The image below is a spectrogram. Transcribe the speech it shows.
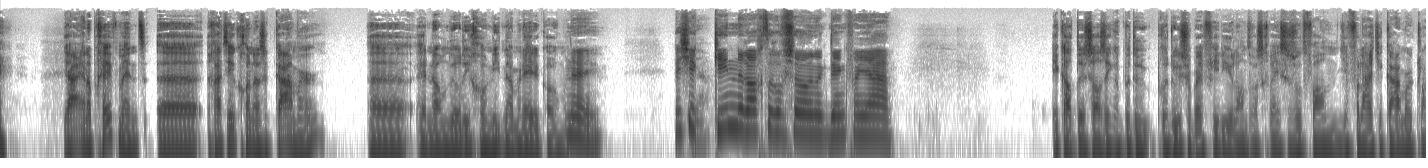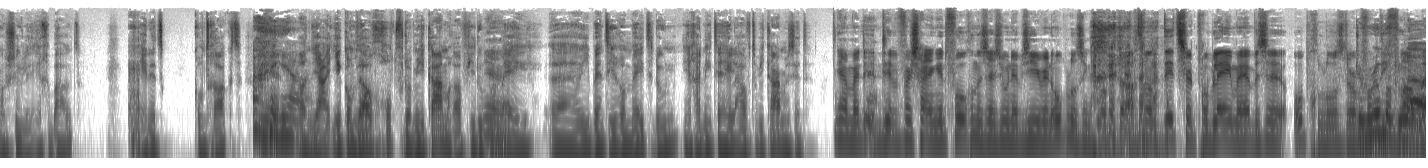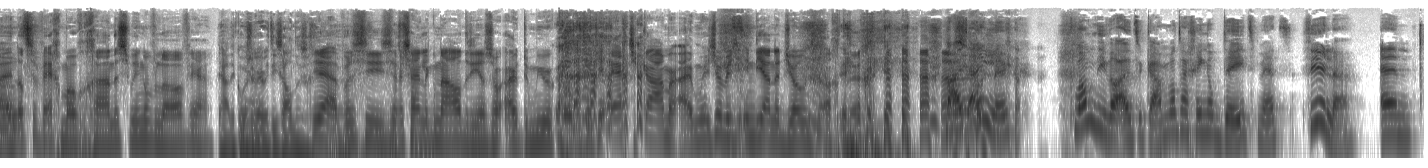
Ja, en op een gegeven moment eh, gaat hij ook gewoon naar zijn kamer. eh, en dan wil hij gewoon niet naar beneden komen. Nee. Weet je, Ja. kinderachtig of zo. En ik denk van ja, Ik had dus als ik een produ- producer bij Videoland was geweest, een soort van je verlaat je kamerclausule ingebouwd. In het contract. ja. Want ja, je komt wel godverdomme je kamer af. Je doet Ja. maar mee. Eh, je bent hier om mee te doen. Je gaat niet de hele avond op je kamer zitten. Ja, maar de, waarschijnlijk in het volgende seizoen hebben ze hier weer een oplossing voor bedacht. Want dit soort problemen hebben ze opgelost door bijvoorbeeld die Room of vlammen. Love. En dat ze weg mogen gaan, de Swing of Love. Ja, Ja, dan komen ze weer met iets anders. ja precies. Waarschijnlijk naalden die dan zo uit de muur komen. dat je echt je kamer uit moet. Weet je, wel, een beetje Indiana Jones-achtig. Maar uiteindelijk kwam die wel uit de kamer, want hij ging op date met Veerle. En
